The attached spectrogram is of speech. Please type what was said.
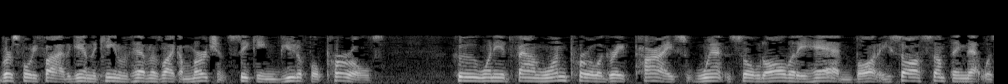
verse 45 again, the kingdom of heaven is like a merchant seeking beautiful pearls who, when he had found one pearl of great price, went and sold all that he had and bought it. He saw something that was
